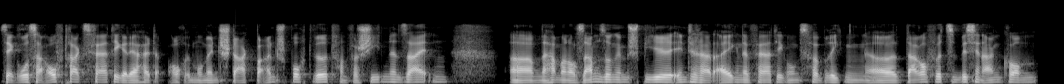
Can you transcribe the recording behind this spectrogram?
sehr großer Auftragsfertiger, der halt auch im Moment stark beansprucht wird von verschiedenen Seiten. Ähm, da haben wir noch Samsung im Spiel, Intel hat eigene Fertigungsfabriken, äh, darauf wird es ein bisschen ankommen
